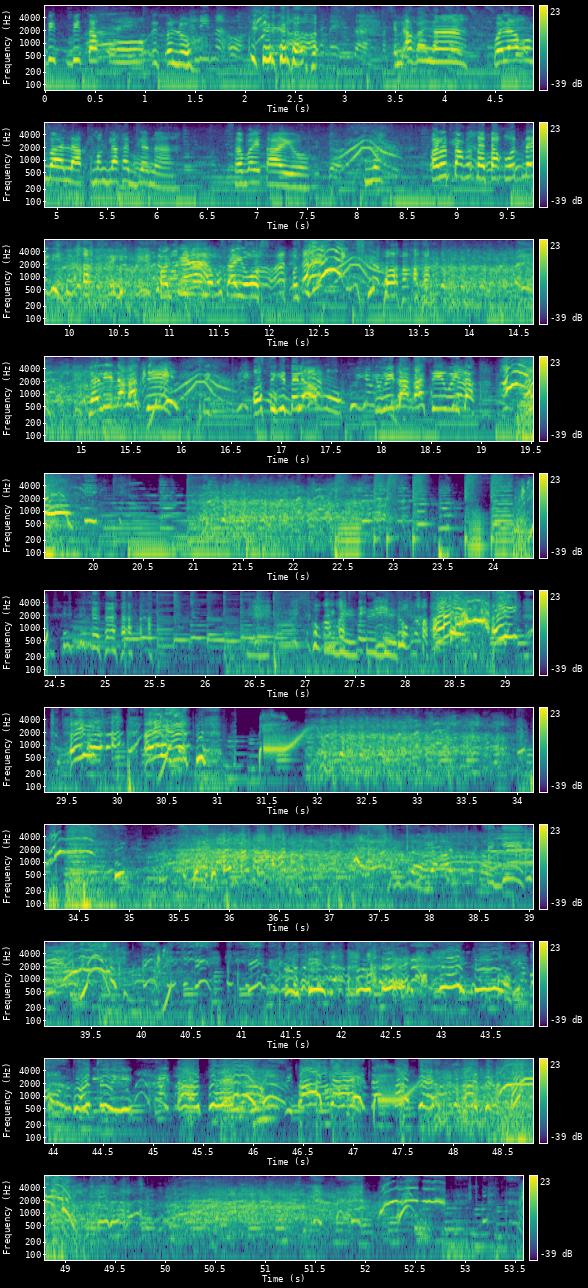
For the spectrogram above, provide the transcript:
Bit-bit ako. Alo. Hindi na, oh. Oo, akin na isa. Kasi And may ako balak na. eh. Wala akong balak. Maglakad ka na. Sabay tayo. Hala, Parang takot na takot. Dali na. Pag pinalo ko sa'yo, os, o sige. Dali na kasi. O sige, dala mo. Wait lang kasi, wait lang. Sige, sige. Ay!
